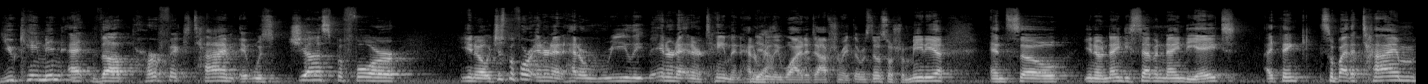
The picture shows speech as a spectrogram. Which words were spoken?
you came in at the perfect time. It was just before you know, just before internet had a really internet entertainment had a Yeah. really wide adoption rate. There was no social media. And so, you know, 97, 98, I think so by the time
